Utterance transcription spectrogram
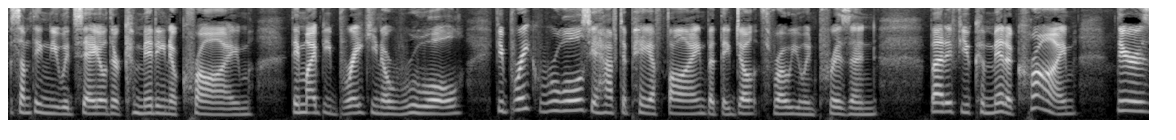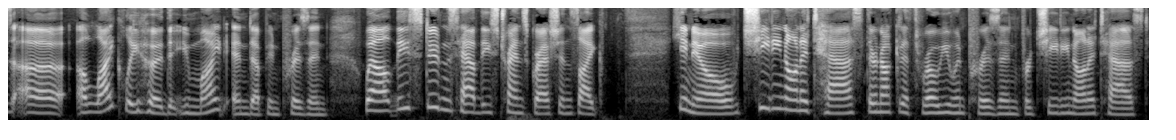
something you would say, oh, they're committing a crime. They might be breaking a rule. If you break rules, you have to pay a fine, but they don't throw you in prison. But if you commit a crime, there's a, a, likelihood that you might end up in prison. Well, these students have these transgressions like you know, cheating on a test. They're not going to throw you in prison for cheating on a test,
